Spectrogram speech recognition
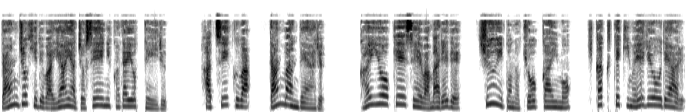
男女比ではやや女性に偏っている。発育は断板である。海洋形成は稀で、周囲との境界も比較的明瞭である。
